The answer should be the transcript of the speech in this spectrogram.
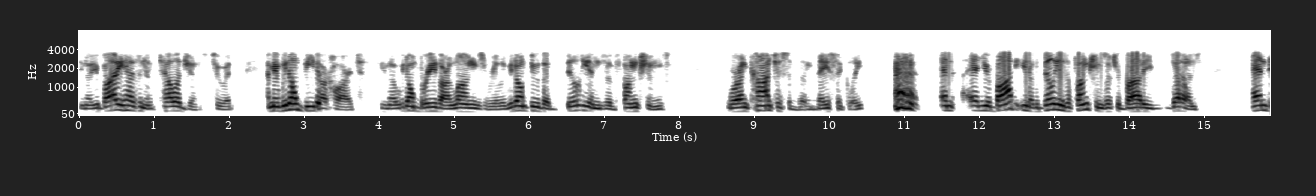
You know, your body has an intelligence to it. I mean, we don't beat our heart. You know, we don't breathe our lungs really. We don't do the billions of functions. We're unconscious of them basically. and and your body, you know, the billions of functions that your body does, and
